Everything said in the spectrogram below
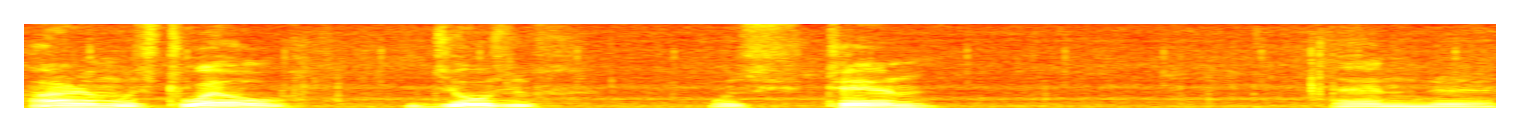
Hiram was 12, Joseph was 10, and uh,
